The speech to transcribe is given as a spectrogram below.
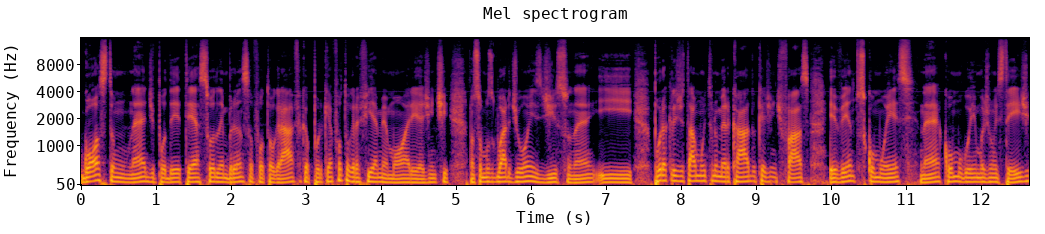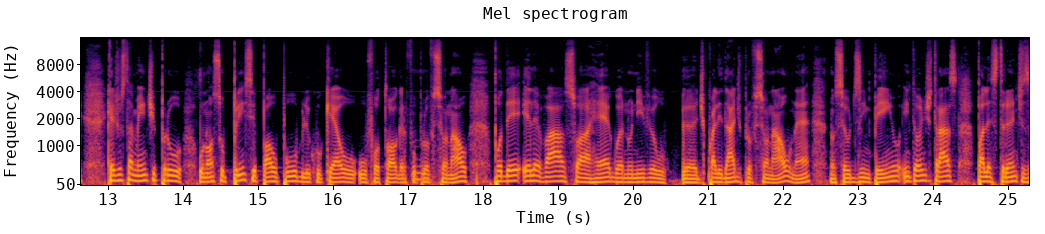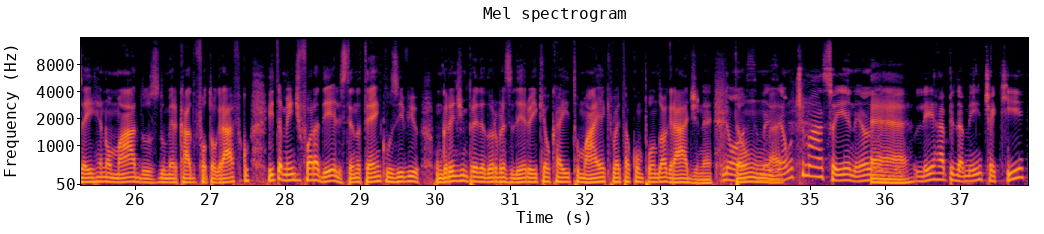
gostam, né, de poder ter a sua lembrança fotográfica, porque a fotografia é memória, a gente nós somos guardiões disso, né? E por acreditar muito no mercado que a gente faz eventos como esse, né, como o Goiama João Stage, que é justamente para o nosso principal público, que é o, o fotógrafo uhum. profissional, poder elevar a sua régua no nível uh, de qualidade profissional, né, no seu desempenho. Então a gente traz palestrantes aí renomados do mercado fotográfico e também de fora deles, tendo até inclusive um grande empreendedor brasileiro aí que é o Caíto Maia, que vai estar tá compondo a grade, né? Nossa, então, mas é, é um timaço aí, né? É... Ler rapidamente aqui.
